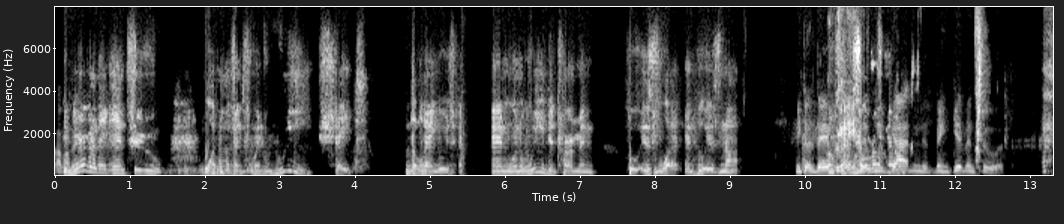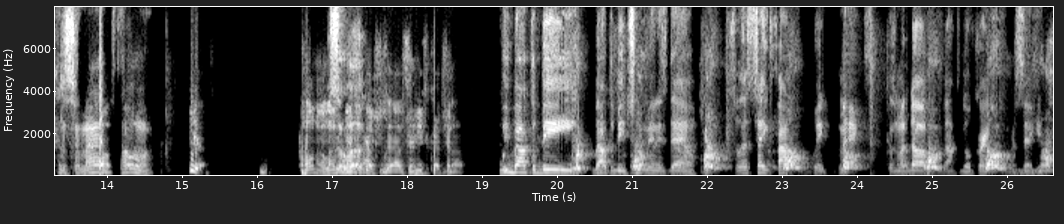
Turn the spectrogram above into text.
Oh. You're getting into what happens when we shape the language and when we determine who is what and who is not. Because everything Okay. that So right we've now- gotten has been given to us. Listen, man. Oh. Hold on. Yeah. Hold on, let So, him ask look. questions, Allison. He's catching up. We about to be about to be two minutes down. So let's take five quick. Max, because my dog was about to go crazy for a second.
